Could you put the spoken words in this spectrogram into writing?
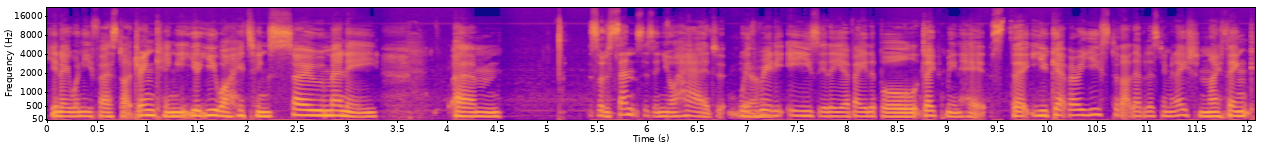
You know, when you first start drinking, you, you are hitting so many um, sort of senses in your head with Yeah. really easily available dopamine hits that you get very used to that level of stimulation. And I think,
